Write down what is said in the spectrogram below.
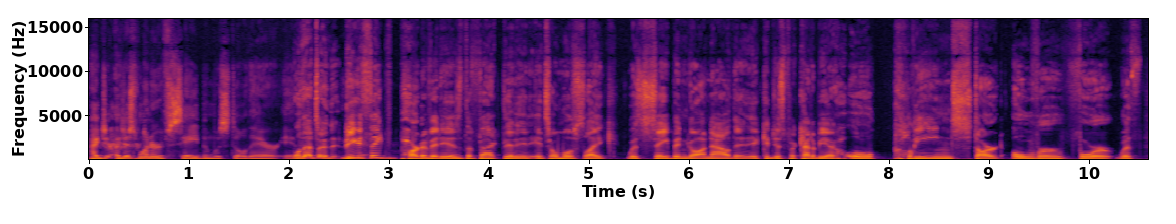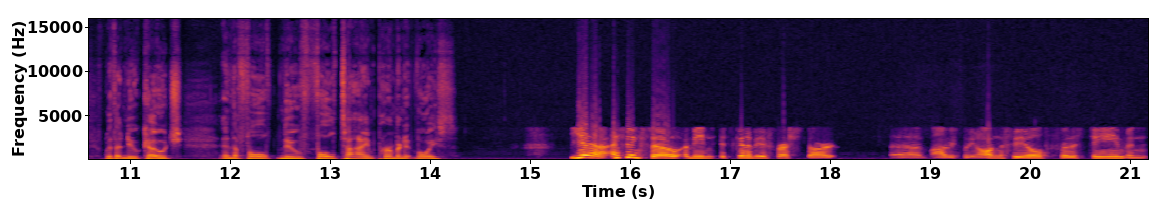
I, ju- I just wonder if Saban was still there. If, Well, that's. Do you think part of it is the fact that it, it's almost like with Saban gone now that it could just kind of be a whole clean start over for with with a new coach and the full new full time permanent voice. Yeah, I think so. I mean, it's going to be a fresh start, uh, obviously on the field for this team. And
